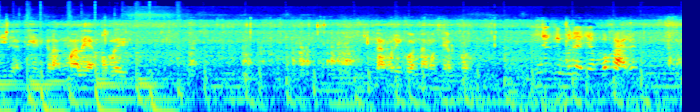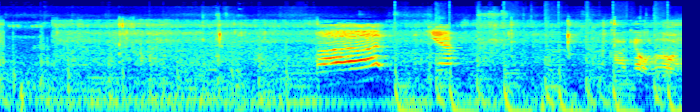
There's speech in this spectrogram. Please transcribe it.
นี่แหละเทียนกำลังมาแรงบอกเลย กินหนังมาดีก่อนหนังมาแสบก่อนมันจะกินไปเลยยำบะขาดเลย มาเนี่ยข้าวแก้วอร่อย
